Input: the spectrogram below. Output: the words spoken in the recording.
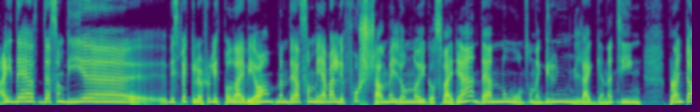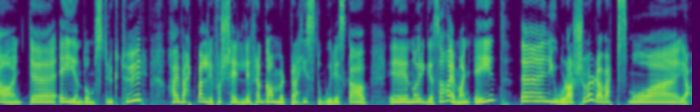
nei, det, det, som vi uh, Vi spekulerte litt på det, vi òg. Men det som er veldig forskjell mellom Norge og Sverige, det er noen sånne grunnleggende ting. Blant annet uh, eiendomsstruktur har vært veldig forskjellig fra gammelt fra historisk av. I Norge så har man eid uh, jorda sjøl. Det har vært små ja,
